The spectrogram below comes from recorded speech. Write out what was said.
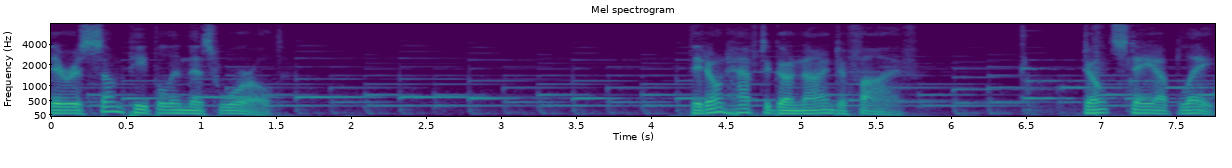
There is some people in this world. They don't have to go 9 to 5. Don't stay up late.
